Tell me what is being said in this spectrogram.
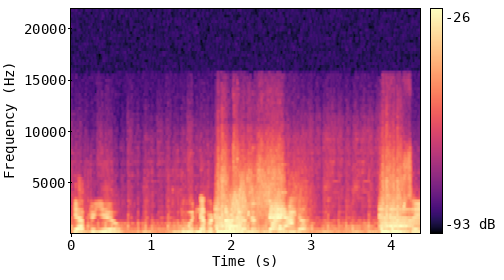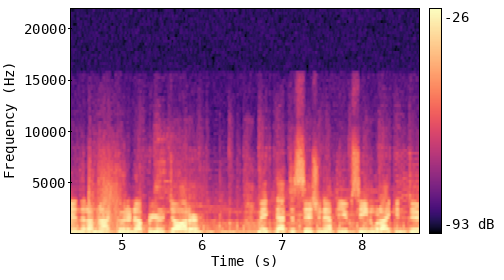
take after you. You would never truly understand, Ida. You're saying that I'm not good enough for your daughter? Make that decision after you've seen what I can do.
